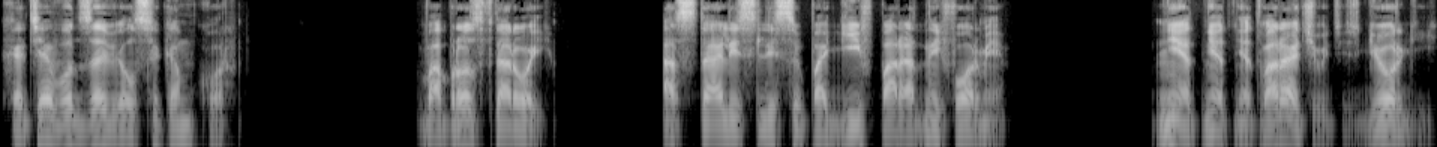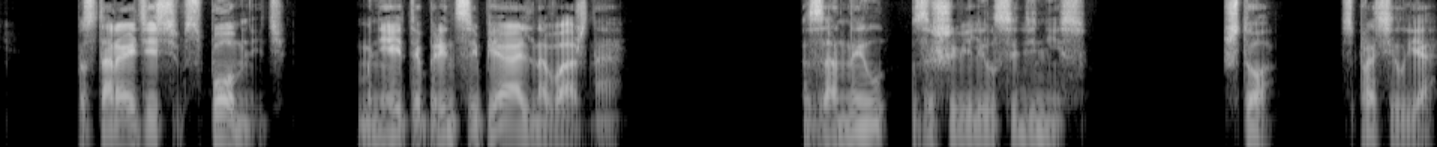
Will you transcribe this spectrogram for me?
Хотя вот завелся комкор. Вопрос второй. Остались ли сапоги в парадной форме? Нет, нет, не отворачивайтесь, Георгий. Постарайтесь вспомнить. Мне это принципиально важно. Заныл, зашевелился Денис. «Что?» — спросил я.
